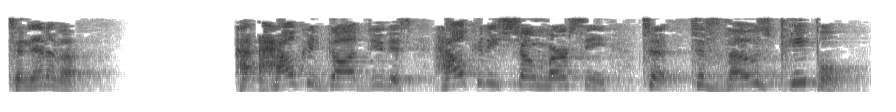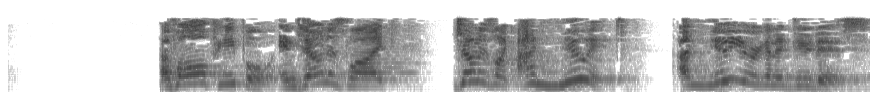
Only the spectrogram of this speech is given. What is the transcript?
to Nineveh. How could God do this? How could he show mercy to, to those people? Of all people. And Jonah's like, Jonah's like, I knew it. I knew you were going to do this.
